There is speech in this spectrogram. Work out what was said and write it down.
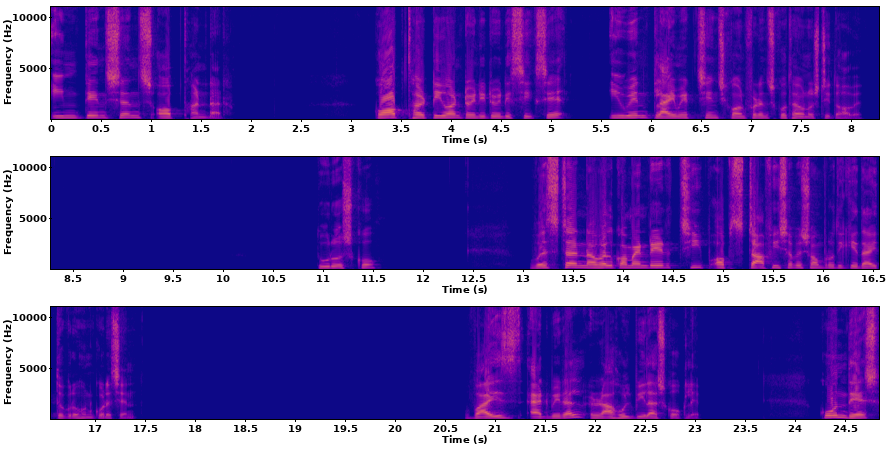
intentions of thunder. COP thirty one twenty twenty সিক্সে ইউএন ক্লাইমেট চেঞ্জ কনফারেন্স কোথায় অনুষ্ঠিত হবে? তুরস্ক। ওয়েস্টার্ন নাভাল কমান্ডের চিফ অফ স্টাফ হিসেবে সম্প্রতি কে দায়িত্ব গ্রহণ করেছেন? ভাইস অ্যাডমিরাল রাহুল বিলাস কোকলে। কোন দেশ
